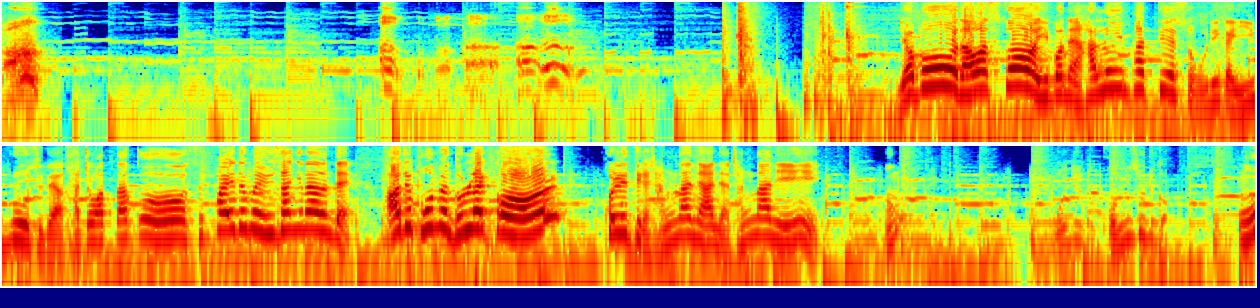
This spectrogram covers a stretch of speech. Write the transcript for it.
어? 여보 나왔어 이번에 할로윈 파티에서 우리가 입을 옷을 내가 가져왔다고 스파이더맨 의상이라는데 아주 보면 놀랄걸 quality가 장난이 아니야 장난이 응? 어디서 거미 소리가 어?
